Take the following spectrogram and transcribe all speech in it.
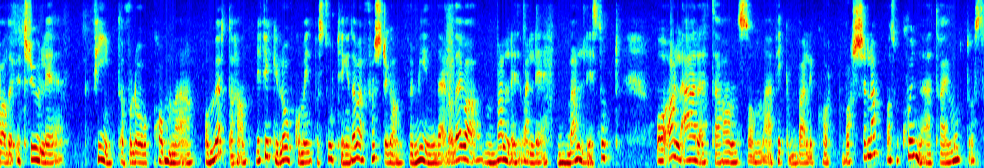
var det utrolig fint å få lov å komme og møte han. Vi fikk jo lov å komme inn på Stortinget. Det var første gang for min del, og det var veldig, veldig, veldig stort. Og all ære til han som fikk veldig kort varsel, og som kunne ta imot oss.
